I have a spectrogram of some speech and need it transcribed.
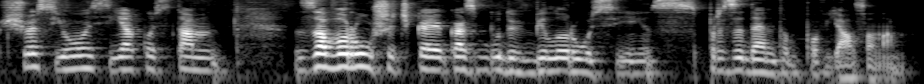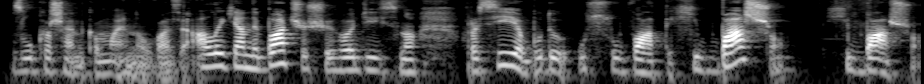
Щось його якось там заворушечка якась буде в Білорусі з президентом пов'язана. З Лукашенком маю на увазі. Але я не бачу, що його дійсно Росія буде усувати. Хіба що, хіба що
